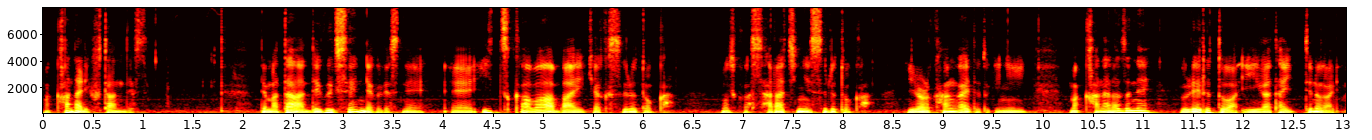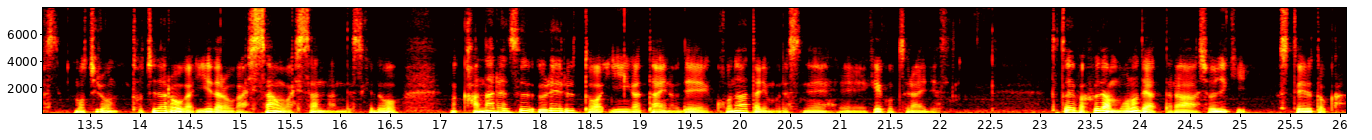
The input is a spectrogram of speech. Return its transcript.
まあ、かなり負担です。でまた出口戦略ですね、えー、いつかは売却するとかもしくは更地にするとかいろいろ考えた時に、まあ、必ずね売れるとは言い難いっていうのがあります。もちろん土地だろうが家だろうが資産は資産なんですけどま必ず売れるとは言い難いのでこの辺りもですね、えー、結構辛いです。例えば普段物であったら正直捨てるとか、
